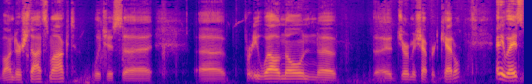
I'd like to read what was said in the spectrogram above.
Von der Staatsmacht, which is a, a pretty well-known uh, uh, German Shepherd kennel. Anyways,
